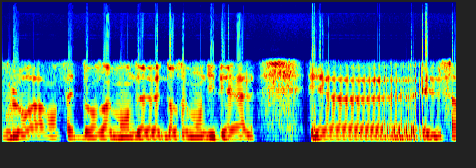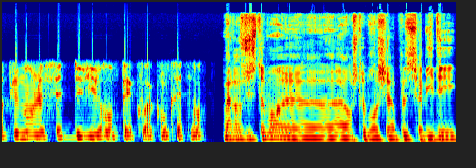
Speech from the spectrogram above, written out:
vouloir en fait dans un monde dans un monde idéal et, euh, et simplement le fait de vivre en paix quoi concrètement. Mais Alors justement, euh, alors je te branchais un peu sur l'idée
